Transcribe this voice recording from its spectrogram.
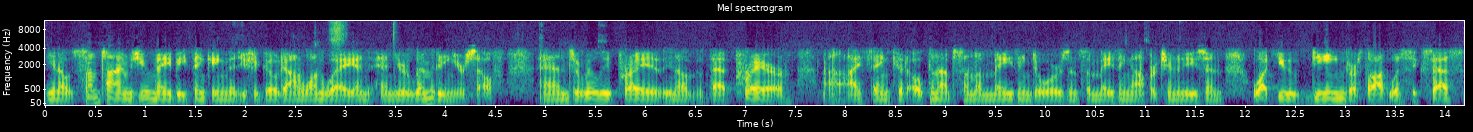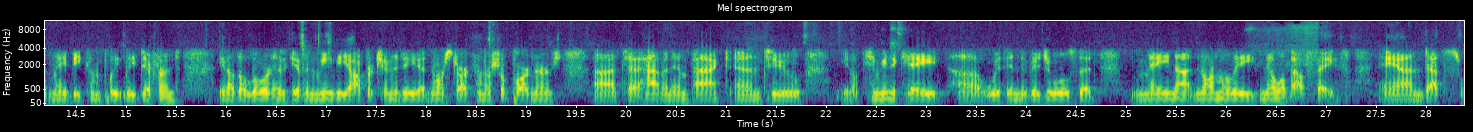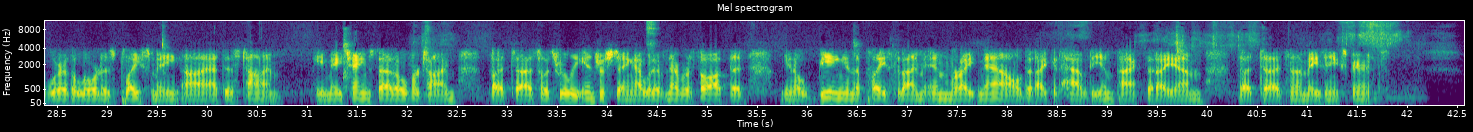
you know, sometimes you may be thinking that you should go down one way and, and you're limiting yourself. And to really pray, you know, that prayer uh, I think could open up some amazing doors and some amazing opportunities. And what you deemed or thought was success may be completely different. You know, the Lord has given me the opportunity at North Star Commercial Partners uh, to have an impact and to, you know, communicate uh, with individuals that may not normally know about faith. And that's where the Lord has placed me uh, at this time. He may change that over time, but uh, so it's really interesting. I would have never thought that, you know, being in the place that I'm in right now, that I could have the impact that I am. But uh, it's an amazing experience.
